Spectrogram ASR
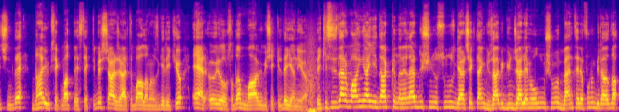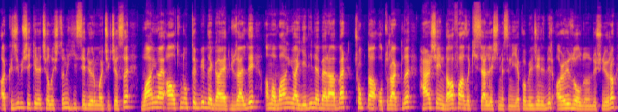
için de daha yüksek watt destekli bir şarj aleti bağlamanız gerekiyor. Eğer öyle olursa da mavi bir şekilde yanıyor. Peki sizler One UI 7 hakkında neler düşünüyorsunuz? Gerçekten güzel bir güncelleme olmuş mu? Ben telefonun biraz daha akıcı bir şekilde çalıştığını hissediyorum açıkçası. One UI 6.1 de gayet güzeldi ama One UI 7 ile beraber çok daha oturaklı, her şeyin daha fazla kişiselleştirmesini yapabileceğiniz bir arayüz olduğunu düşünüyorum.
